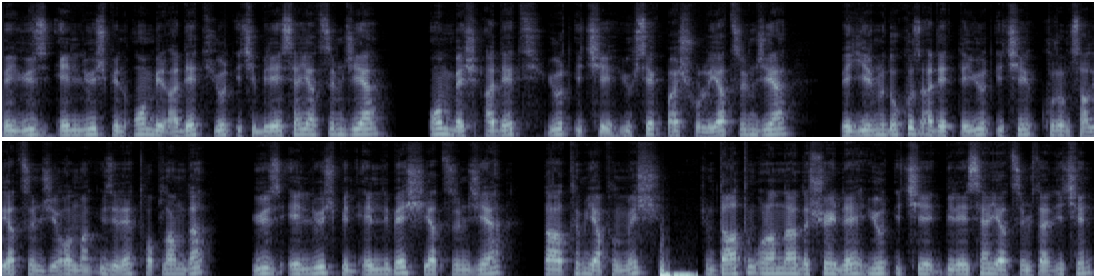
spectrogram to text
ve 153.011 adet yurt içi bireysel yatırımcıya, 15 adet yurt içi yüksek başvurulu yatırımcıya ve 29 adet de yurt içi kurumsal yatırımcıya olmak üzere toplamda 153.055 yatırımcıya dağıtım yapılmış. Şimdi dağıtım oranları da şöyle yurt içi bireysel yatırımcılar için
